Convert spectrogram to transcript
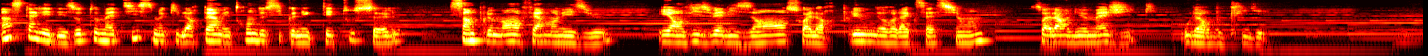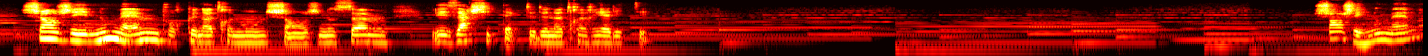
installer des automatismes qui leur permettront de s'y connecter tout seuls, simplement en fermant les yeux et en visualisant soit leur plume de relaxation, soit leur lieu magique ou leur bouclier changer nous-mêmes pour que notre monde change. Nous sommes les architectes de notre réalité. Changer nous-mêmes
